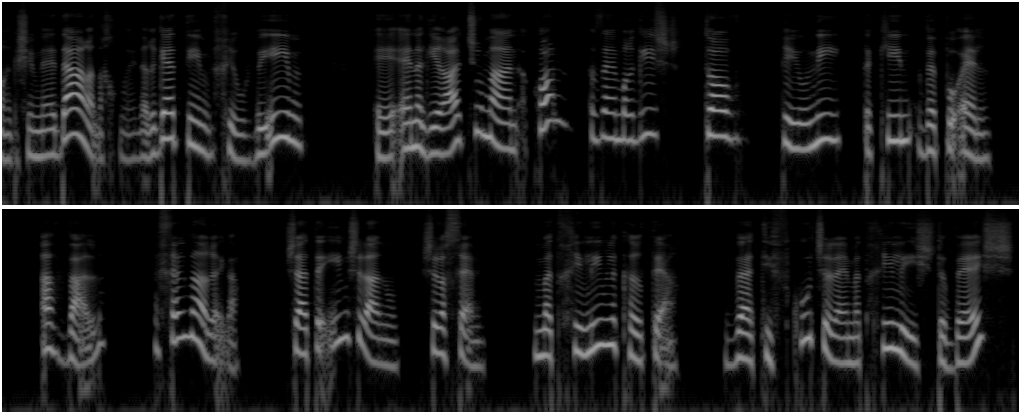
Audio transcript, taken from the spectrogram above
מרגישים נהדר, אנחנו אנרגטיים, חיוביים, אה, אין הגירת שומן, הכל כזה מרגיש טוב, חיוני, תקין ופועל. אבל החל מהרגע שהתאים שלנו, שלכם, מתחילים לקרטע, והתפקוד שלהם מתחיל להשתבש,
